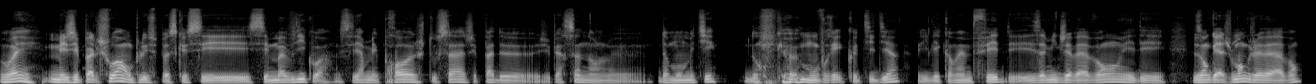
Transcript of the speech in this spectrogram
Ouais, mais j'ai pas le choix en plus parce que c'est c'est ma vie quoi. C'est-à-dire mes proches, tout ça. J'ai pas de j'ai personne dans le dans mon métier. Donc euh, mon vrai quotidien, il est quand même fait des amis que j'avais avant et des engagements que j'avais avant.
